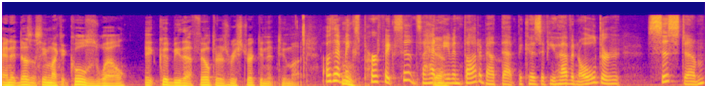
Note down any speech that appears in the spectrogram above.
and it doesn't seem like it cools as well, it could be that filter is restricting it too much. Oh, that makes perfect sense. I hadn't Yeah. even thought about that because if you have an older system,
